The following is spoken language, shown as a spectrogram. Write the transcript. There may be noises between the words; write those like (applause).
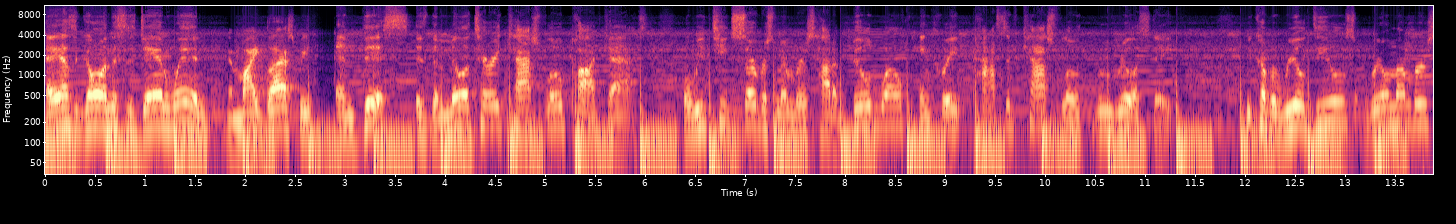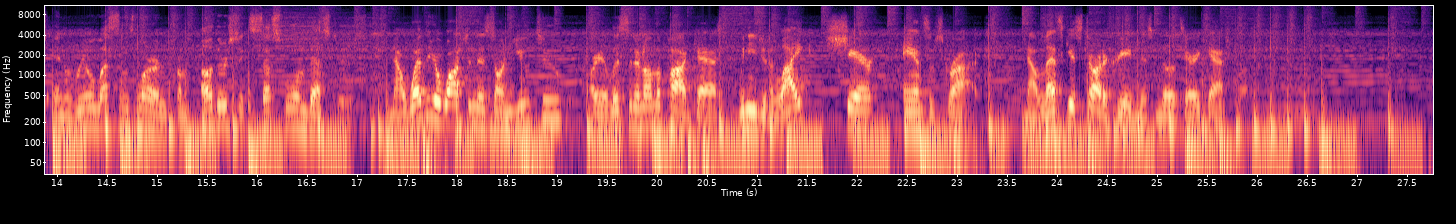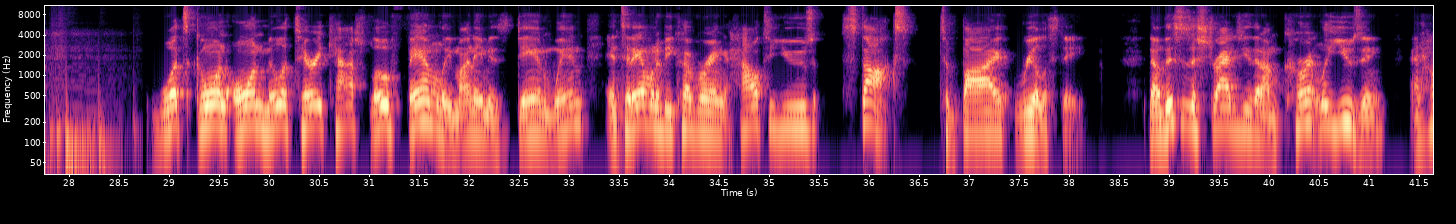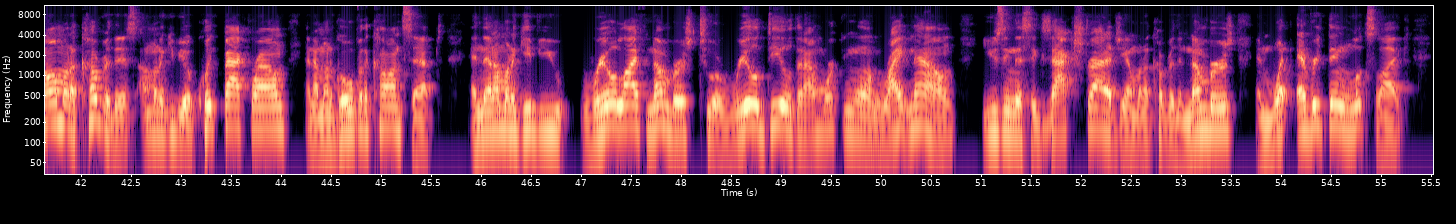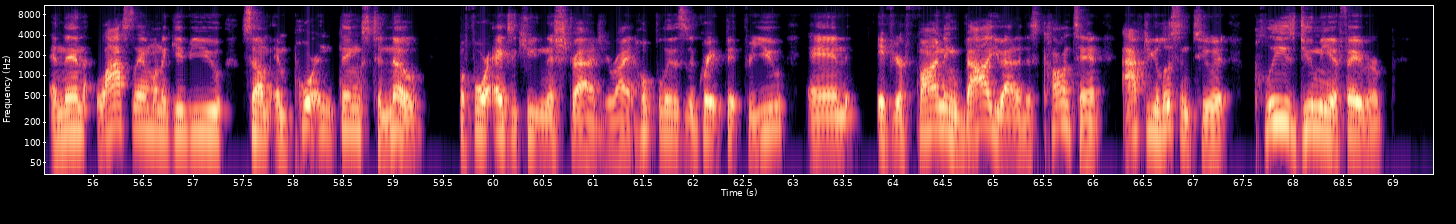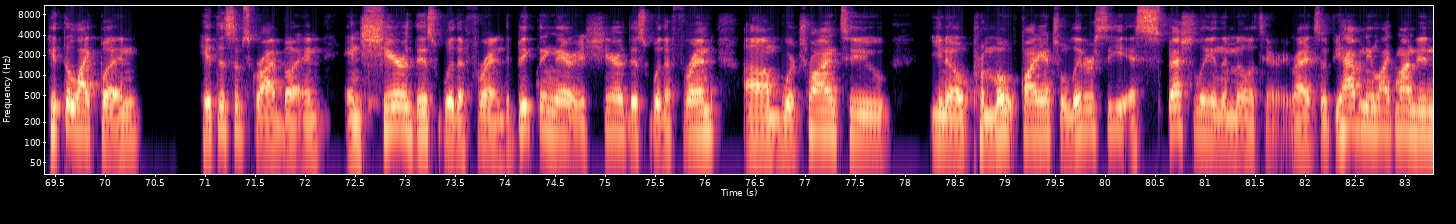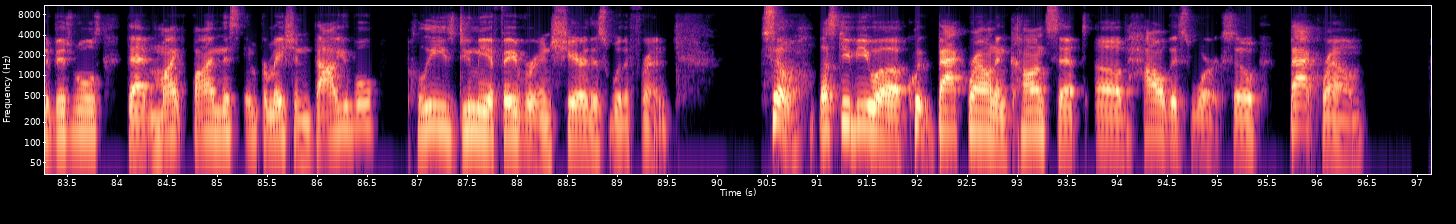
Hey, how's it going? This is Dan Wynn. And Mike Glaspie. And this is the Military Cash Flow Podcast, where we teach service members how to build wealth and create passive cash flow through real estate. We cover real deals, real numbers, and real lessons learned from other successful investors. Now, whether you're watching this on YouTube or you're listening on the podcast, we need you to like, share, and subscribe. Now, let's get started creating this military cash flow. What's going on, military cash flow family? My name is Dan Wynn, and today I'm going to be covering how to use stocks to buy real estate. Now, this is a strategy that I'm currently using, and how I'm going to cover this, I'm going to give you a quick background and I'm going to go over the concept, and then I'm going to give you real life numbers to a real deal that I'm working on right now using this exact strategy. I'm going to cover the numbers and what everything looks like. And then lastly, I'm going to give you some important things to note before executing this strategy, right? Hopefully, this is a great fit for you. And if you're finding value out of this content after you listen to it, please do me a favor hit the like button, hit the subscribe button, and share this with a friend. The big thing there is share this with a friend. Um, we're trying to you know, promote financial literacy, especially in the military, right? So if you have any like-minded individuals that might find this information valuable, please do me a favor and share this with a friend. So let's give you a quick background and concept of how this works. So background,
